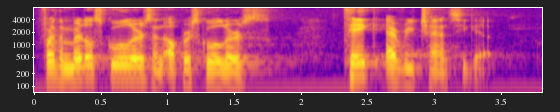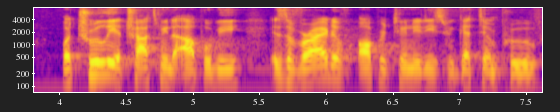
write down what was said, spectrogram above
For the middle schoolers and upper schoolers, take every chance you get. What truly attracts me to Appleby is the variety of opportunities we get to improve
